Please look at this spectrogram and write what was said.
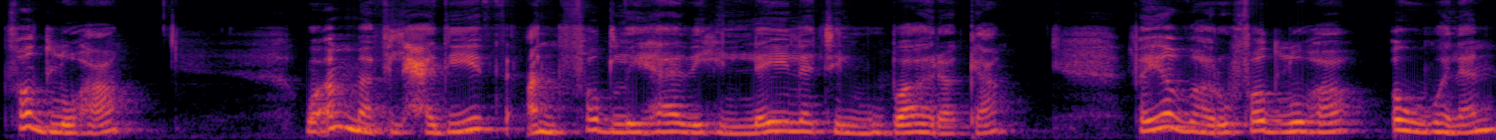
فضلها وأما في الحديث عن فضل هذه الليلة المباركة فيظهر فضلها أولا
